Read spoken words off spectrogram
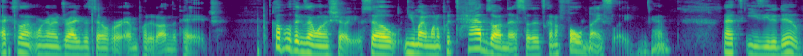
Excellent. We're going to drag this over and put it on the page. A couple of things I want to show you. So you might want to put tabs on this so that it's going to fold nicely. Okay, That's easy to do.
